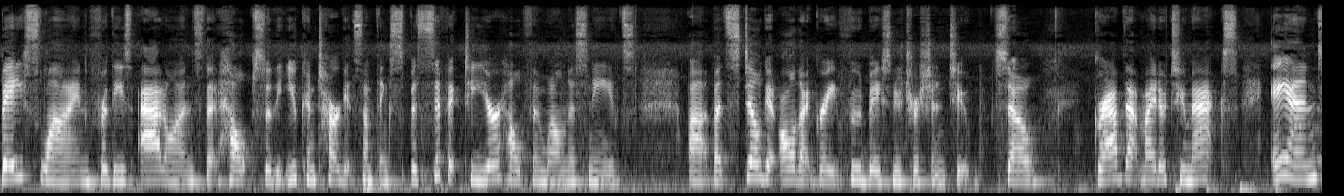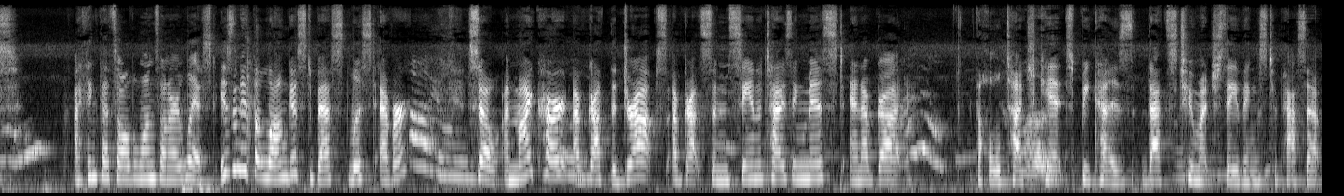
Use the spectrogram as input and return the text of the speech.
baseline for these add ons that help so that you can target something specific to your health and wellness needs, uh, but still get all that great food based nutrition too. So, grab that Mito 2 Max and I think that's all the ones on our list. Isn't it the longest best list ever? So on my cart, I've got the drops, I've got some sanitizing mist, and I've got the whole touch kit because that's too much savings to pass up.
